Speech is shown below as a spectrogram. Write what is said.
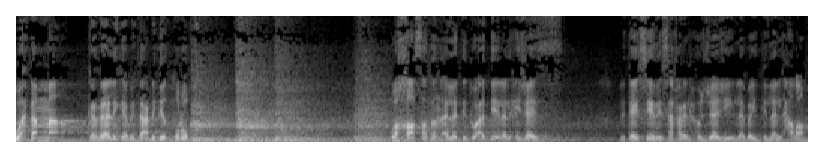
واهتم كذلك بتعبيد الطرق وخاصة التي تؤدي إلى الحجاز لتيسير سفر الحجاج إلى بيت الله الحرام.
